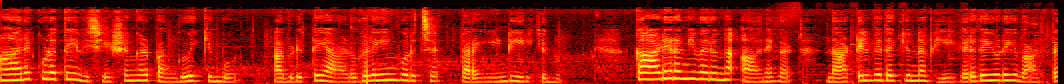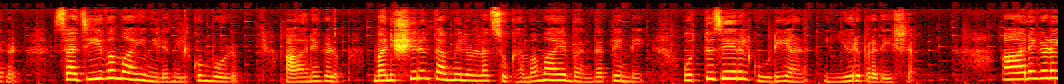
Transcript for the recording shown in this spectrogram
ആനക്കുളത്തെ വിശേഷങ്ങൾ പങ്കുവെക്കുമ്പോൾ അവിടുത്തെ ആളുകളെയും കുറിച്ച് പറയേണ്ടിയിരിക്കുന്നു. കാടിറങ്ങി വരുന്ന ആനകൾ നാട്ടിൽ വിതയ്ക്കുന്ന ഭീകരതയുടെ വാർത്തകൾ സജീവമായി നിലനിൽക്കുമ്പോഴും ആനകളും മനുഷ്യരും തമ്മിലുള്ള സുഗമമായ ബന്ധത്തിന്റെ ഒത്തുചേരൽ കൂടിയാണ് ഈയൊരു പ്രദേശം. ആനകളെ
